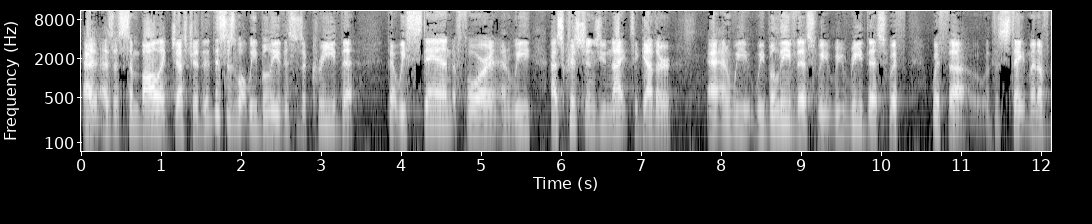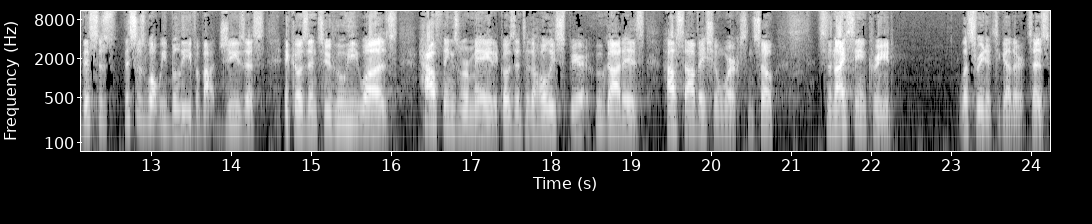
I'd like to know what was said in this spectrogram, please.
as, as, a symbolic gesture. This is what we believe. This is a creed that, that we stand for, and, and we, as Christians, unite together, and, and we, we believe this. We, we read this with, with, uh, with the statement of this is, this is what we believe about Jesus. It goes into who he was, how things were made. It goes into the Holy Spirit, who God is, how salvation works. And so it's the Nicene Creed. Let's read it together. It says,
